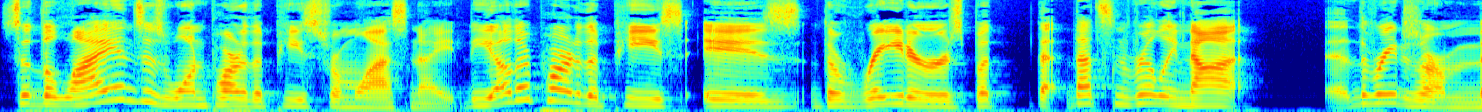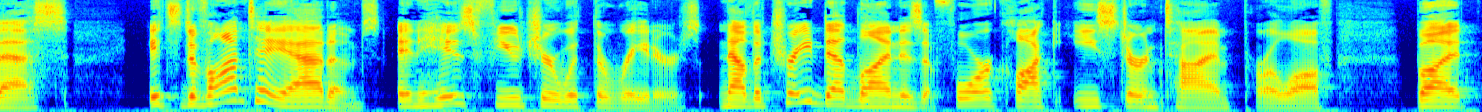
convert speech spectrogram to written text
So the Lions is one part of the piece from last night. The other part of the piece is the Raiders, but th- that's really not. The Raiders are a mess. It's Davante Adams and his future with the Raiders. Now the trade deadline is at four o'clock Eastern time, Perloff. But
